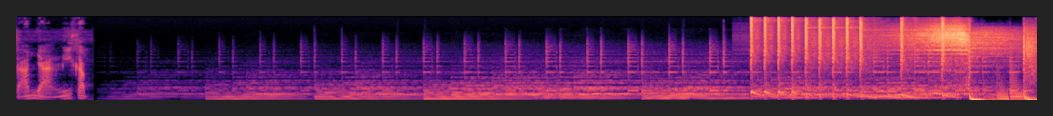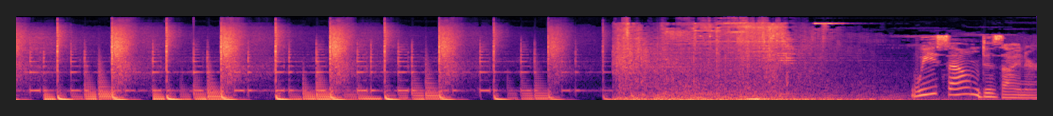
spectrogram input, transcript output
3 อย่างนี้ครับ We Sound Designer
